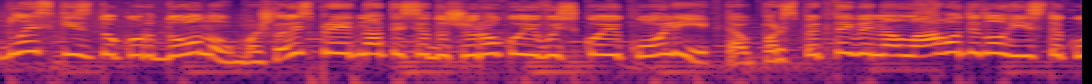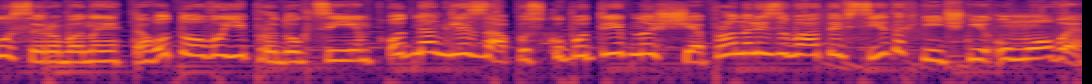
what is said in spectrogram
близькість до кордону, можливість приєднатися до широкої вузької колії та в перспективі налагодити логістику сировини та готової продукції. Однак для запуску потрібно ще проаналізувати всі технічні умови.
